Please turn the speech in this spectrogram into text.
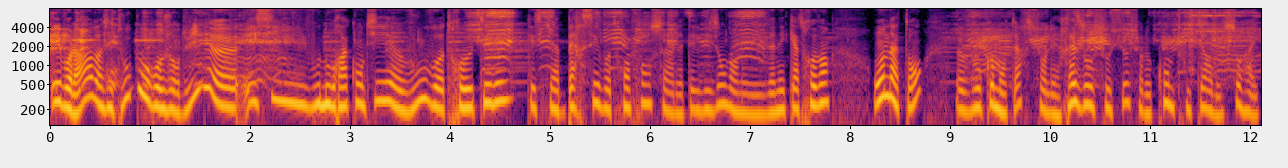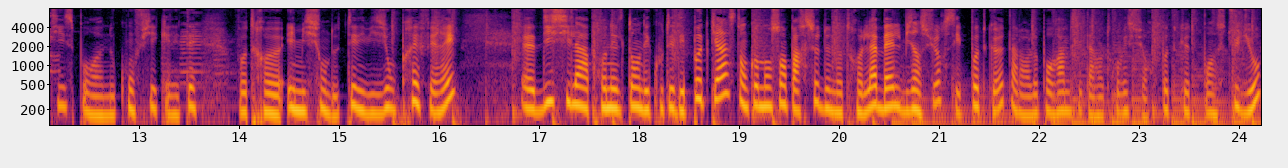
Et voilà, bah, c'est tout pour aujourd'hui. Euh, et si vous nous racontiez, euh, vous, votre télé, qu'est-ce qui a bercé votre enfance à la télévision dans les années 80 On attend vos commentaires sur les réseaux sociaux, sur le compte Twitter de So Righties pour euh, nous confier quelle était votre émission de télévision préférée. Euh, D'ici là, prenez le temps d'écouter des podcasts, en commençant par ceux de notre label, bien sûr, c'est Podcut. Alors le programme, c'est à retrouver sur podcut.studio.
